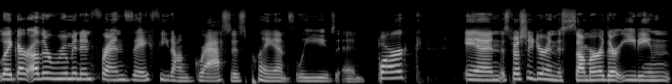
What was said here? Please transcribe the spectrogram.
Like our other ruminant friends, they feed on grasses, plants, leaves, and bark. And especially during the summer, they're eating,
